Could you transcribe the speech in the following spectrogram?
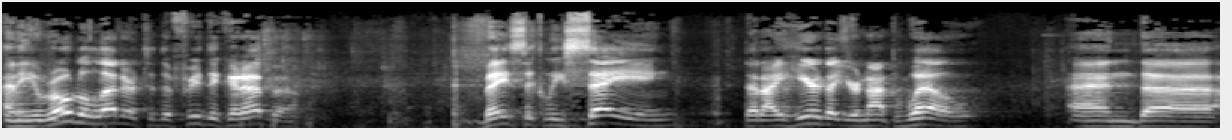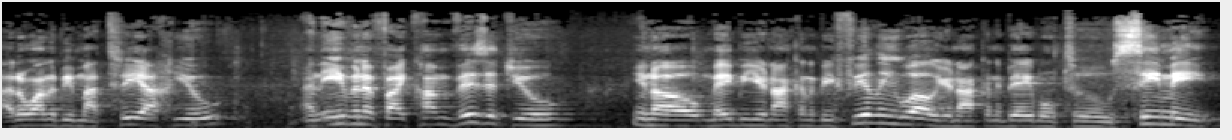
And he wrote a letter to the Frierdiker Rebbe basically saying that I hear that you're not well and uh, I don't want to be matriach you. And even if I come visit you, you know, maybe you're not going to be feeling well, you're not going to be able to see me.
